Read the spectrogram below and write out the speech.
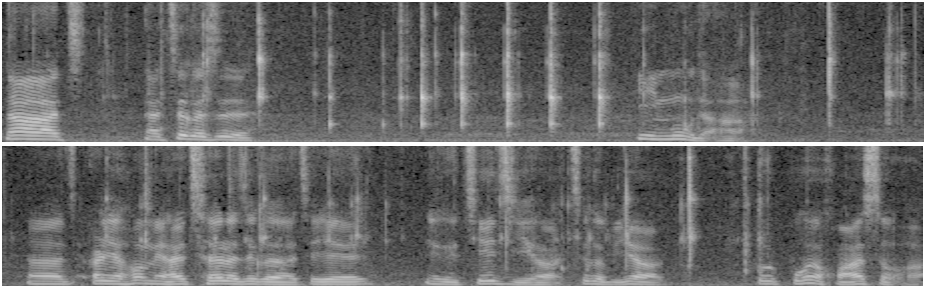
那那这个是硬木的哈，呃，而且后面还车了这个这些那个阶级哈，这个比较不不会滑手哈。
